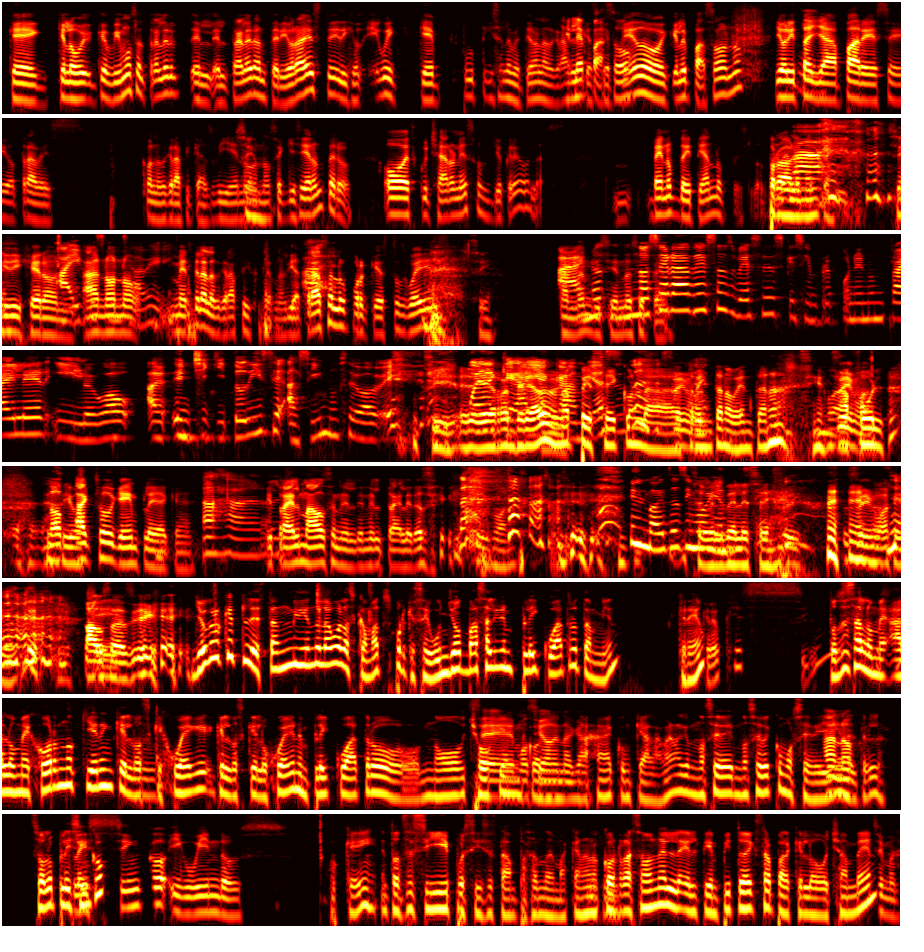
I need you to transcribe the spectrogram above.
Que, que, lo, que vimos el tráiler el, el tráiler anterior a este y dije, eh, güey, qué putiza le metieron las le gráficas, pasó? qué pedo, güey, qué le pasó, ¿no? Y ahorita ya aparece otra vez con las gráficas bien, Sí. o no sé qué hicieron, pero, o escucharon eso, yo creo, las ven updateando, pues, los Probablemente. Ah, sí, Y dijeron, Ay, ah, pues, no, no, sabe. métele a las gráficas, carnal, y atrásalo porque estos güeyes sí. Ay, no, ¿no será de esas veces que siempre ponen un tráiler y luego ah, en chiquito dice así no se va a ver? Sí, eh, Puede que rendereado en una PC con la Sí, man. 3090, ¿no? Sí, Sí, a full. Not Sí, actual gameplay acá. Ajá. Y trae el mouse en el, en el tráiler así. El mouse así Se ve el. VLC. Sí, sí, mon. Pausa, Eh, Yo creo que le están midiendo el agua a los camatos porque según yo va a salir en Play 4 también. Creo. Creo que sí. Entonces a lo, me- a lo mejor no quieren que los Mm. que juegue, que los que lo jueguen en Play 4 no choquen emocionen con, acá. ajá, con que a la verga no se ve, no se ve como se veía Ah, en no. el trailer. ¿Solo Play, Play 5? 5 y Windows. Ok, entonces sí, pues sí se estaban pasando de macana. Con razón el, el tiempito extra para que lo chamben. Sí, man.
